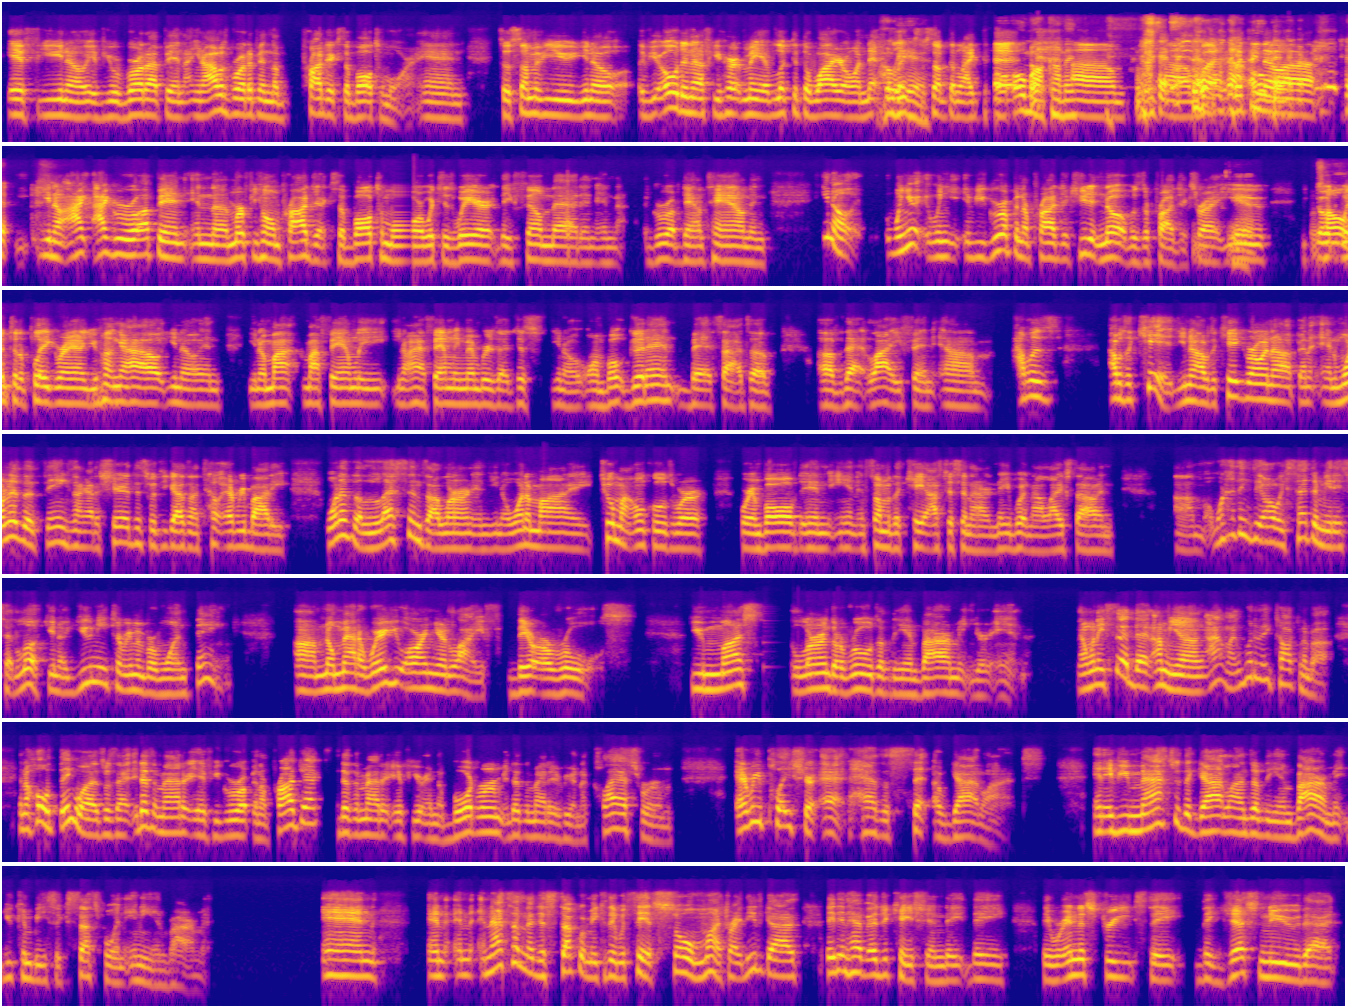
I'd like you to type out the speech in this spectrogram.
if you know if you were brought up in you know I was brought up in the projects of Baltimore, and so some of you you know if you're old enough, you heard me have looked at The Wire on oh, Netflix oh, yeah. or something like that. oh, Omar coming. Um, um, but but you know uh, you know I I grew up in in the Murphy Home projects of Baltimore, which is where they filmed that, and and grew up downtown and you know when you're when you, if you grew up in the projects, you didn't know it was the projects, right? Yeah. You you go, went to the playground, you hung out, you know, and you know my my family, you know, I have family members that just you know on both good and bad sides of of that life, and um, I was I was a kid, you know, I was a kid growing up, and and one of the things I got to share this with you guys, and I tell everybody, one of the lessons I learned, and you know, one of my two of my uncles were were involved in in, in some of the chaos just in our neighborhood and our lifestyle, and um, one of the things they always said to me, they said, look, you know, you need to remember one thing. Um, no matter where you are in your life, there are rules. You must learn the rules of the environment you're in. Now, when they said that, I'm young. I'm like, what are they talking about? And the whole thing was was that it doesn't matter if you grew up in a project. It doesn't matter if you're in a boardroom. It doesn't matter if you're in a classroom. Every place you're at has a set of guidelines. And if you master the guidelines of the environment, you can be successful in any environment. And and and and that's something that just stuck with me because they would say it so much, right? These guys, they didn't have education. They they they were in the streets. They they just knew that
